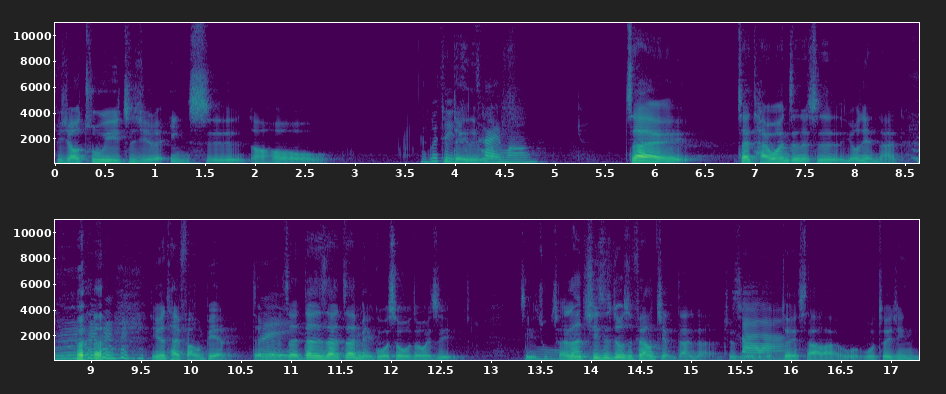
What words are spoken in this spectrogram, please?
比较注意自己的饮食，然后你会自己煮菜吗？在在台湾真的是有点难，因为太方便了。对，对。在但是在在美国的时候，我都会自己自己煮菜，那其实就是非常简单的，就是沙对沙拉，我我最近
